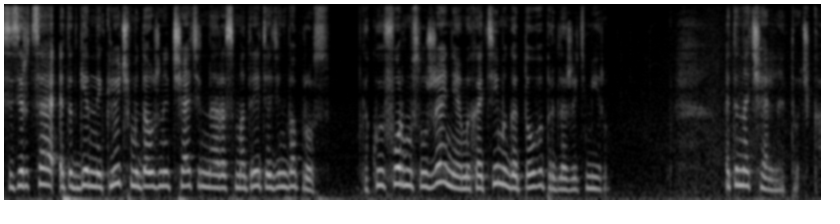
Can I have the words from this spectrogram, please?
Созерцая этот генный ключ, мы должны тщательно рассмотреть один вопрос. Какую форму служения мы хотим и готовы предложить миру? Это начальная точка.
